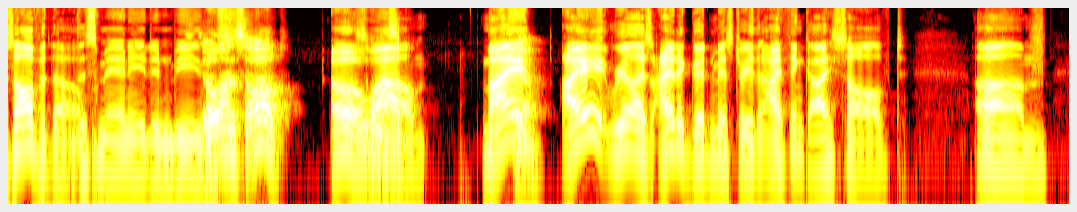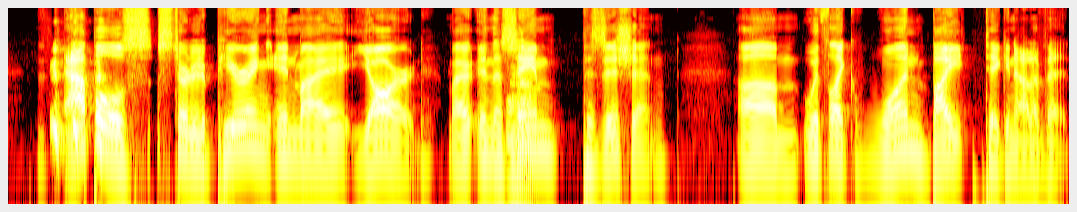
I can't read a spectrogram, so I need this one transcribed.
solve it though. This man eating beans. Still unsolved. Oh Still wow. unsolved. My Yeah. I realized I had a good mystery that I think I solved. Um apples started appearing in my yard, my in the Uh-huh. same position, um, with like one bite taken out of it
